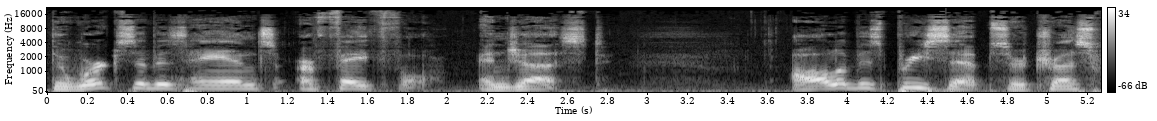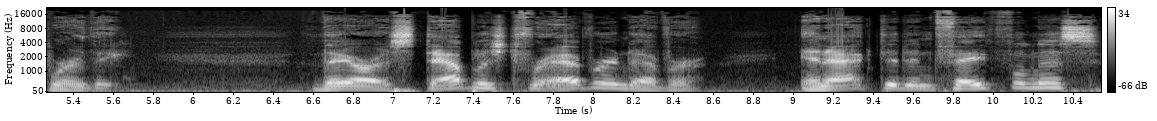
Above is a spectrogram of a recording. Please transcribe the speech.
The works of his hands are faithful and just. All of his precepts are trustworthy. They are established forever and ever, enacted in faithfulness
